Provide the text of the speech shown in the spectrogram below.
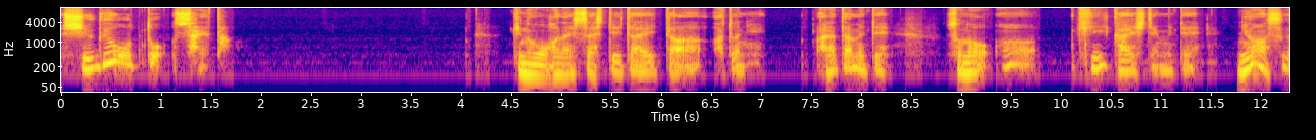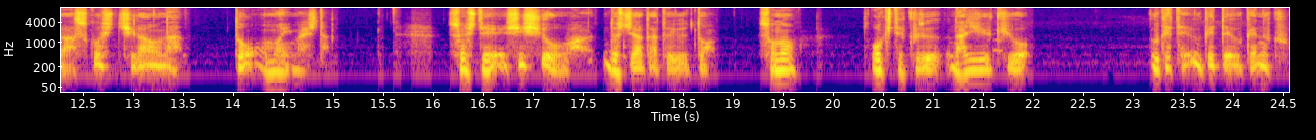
修行とされた。昨日お話しさせていただいた後に改めてその聞き返してみてニュアンスが少し違うなと思いました。そして師匠はどちらかというとその起きてくる成り行きを受けて受けて受け抜く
